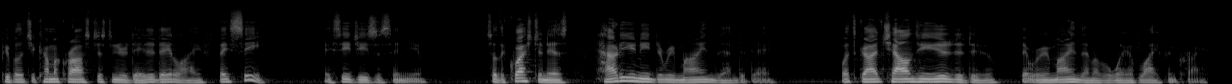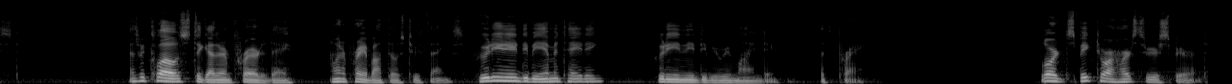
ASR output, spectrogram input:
people that you come across just in your day to day life, they see. They see Jesus in you. So the question is how do you need to remind them today? What's God challenging you to do that will remind them of a way of life in Christ? As we close together in prayer today, I want to pray about those two things. Who do you need to be imitating? Who do you need to be reminding? Let's pray. Lord, speak to our hearts through your Spirit.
